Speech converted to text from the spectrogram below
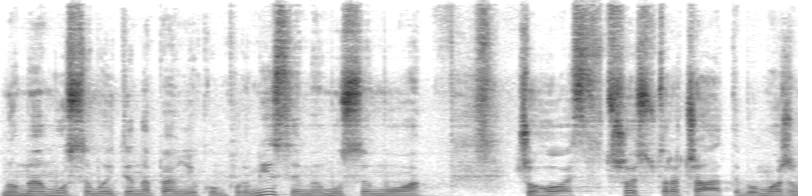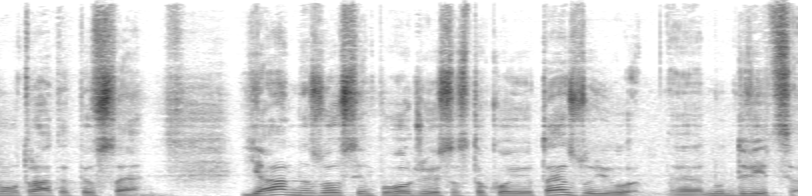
ну ми мусимо йти на певні компроміси, ми мусимо чогось щось втрачати, бо можемо втратити все. Я не зовсім погоджуюся з такою тезою. Е, Ну, дивіться.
